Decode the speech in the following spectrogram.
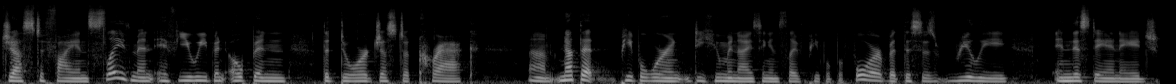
justify enslavement if you even open the door just a crack. Um, not that people weren't dehumanizing enslaved people before, but this is really in this day and age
